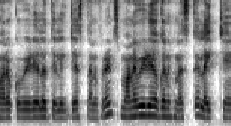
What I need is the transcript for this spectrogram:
మరొక వీడియోలో తెలియజేస్తాను ఫ్రెండ్స్. మన వీడియో కనుక నచ్చితే లైక్ చేయండి.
